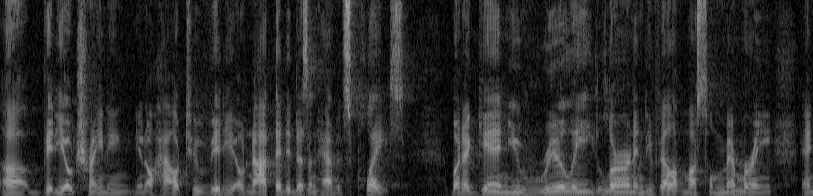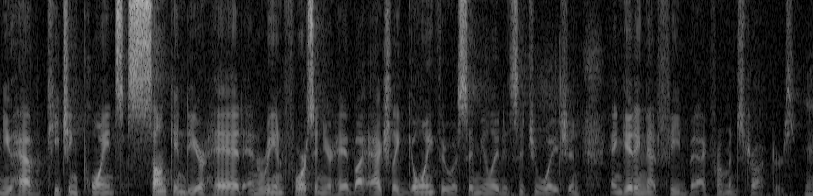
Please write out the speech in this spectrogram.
uh, video training, you know, how to video. Not that it doesn't have its place, but again, you really learn and develop muscle memory, and you have teaching points sunk into your head and reinforced in your head by actually going through a simulated situation and getting that feedback from instructors. Yeah.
